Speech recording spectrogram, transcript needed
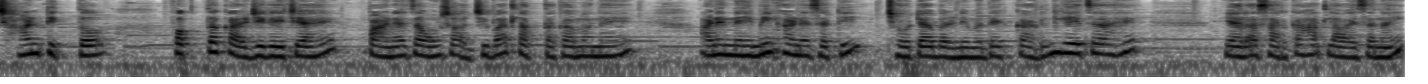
छान टिकतं. फक्त काळजी घ्यायची आहे. पाण्याचा अंश अजिबात लागता कामा नये. आणि नेहमी खाण्यासाठी छोट्या बरणीमध्ये काढून घ्यायचं आहे. याला सारखा हात लावायचा नाही.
